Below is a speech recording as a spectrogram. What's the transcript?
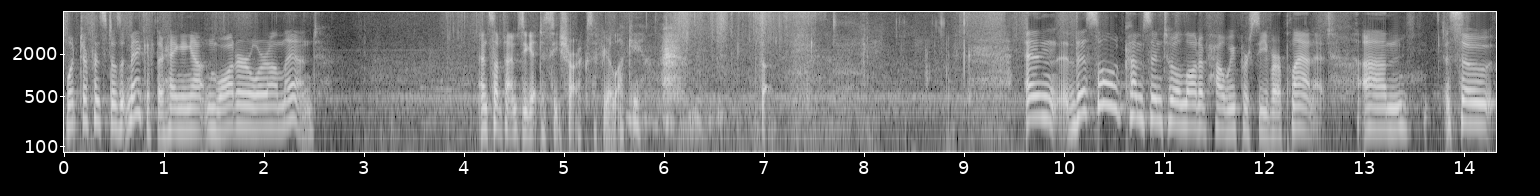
what difference does it make if they're hanging out in water or on land? And sometimes you get to see sharks if you're lucky. so. And this all comes into a lot of how we perceive our planet. Um, so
